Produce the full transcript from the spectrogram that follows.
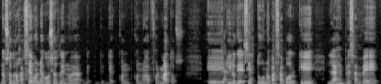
nosotros hacemos negocios de nueva, con, con, nuevos formatos. Eh, y lo que decías tú, no pasa porque las empresas ve,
